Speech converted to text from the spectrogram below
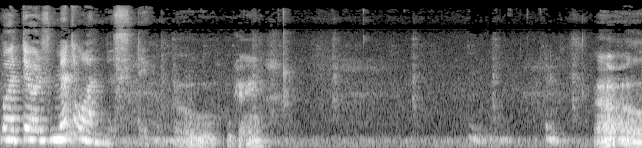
But there is metal on this thing. Oh, okay. Oh, the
